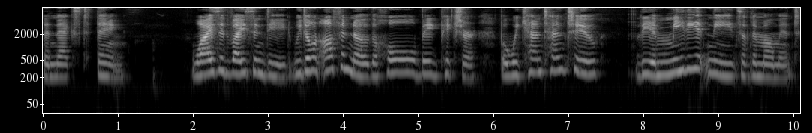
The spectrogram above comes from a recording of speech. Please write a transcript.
the next thing. Wise advice indeed. We don't often know the whole big picture, but we can tend to the immediate needs of the moment.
